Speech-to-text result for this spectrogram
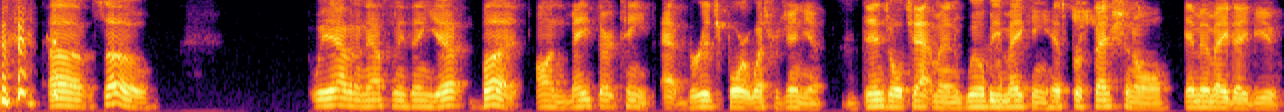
um, so we haven't announced anything yet, but on May 13th at Bridgeport, West Virginia, Densel Chapman will be making his professional MMA debut.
